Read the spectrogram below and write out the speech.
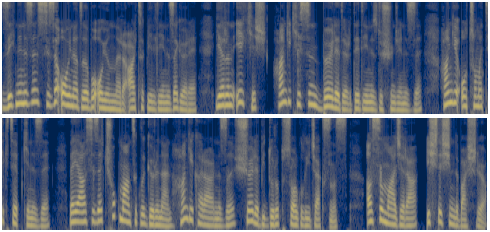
Zihninizin size oynadığı bu oyunları artık bildiğinize göre yarın ilk iş hangi kesin böyledir dediğiniz düşüncenizi, hangi otomatik tepkinizi veya size çok mantıklı görünen hangi kararınızı şöyle bir durup sorgulayacaksınız. Asıl macera işte şimdi başlıyor.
